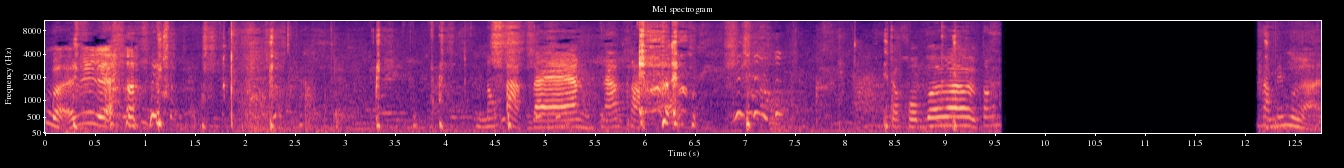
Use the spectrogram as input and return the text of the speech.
เหมือนนี่เลยน้องปากแดงหน้าขาวจะครบด้วยว่าต้อง ทำให้เหมือน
